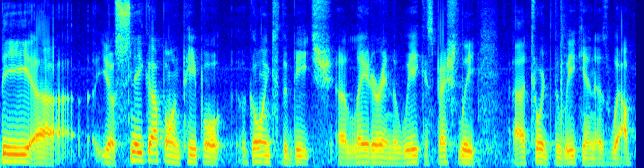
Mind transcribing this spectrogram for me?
be uh, you know sneak up on people going to the beach uh, later in the week, especially uh, towards the weekend as well.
